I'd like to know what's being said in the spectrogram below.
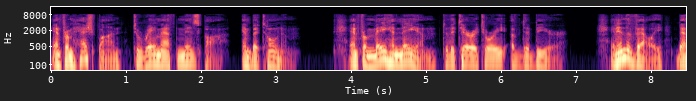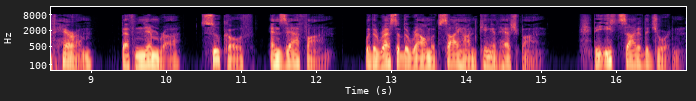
and from heshbon to ramath mizpah and betonim and from mahanaim to the territory of debir and in the valley beth-haram beth-nimrah succoth and zaphon with the rest of the realm of sihon king of heshbon the east side of the jordan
